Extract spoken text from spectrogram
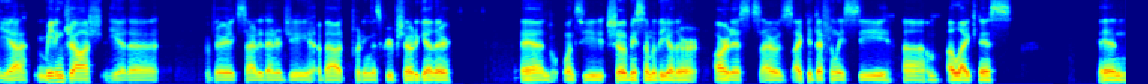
yeah, meeting Josh, he had a, very excited energy about putting this group show together. And once he showed me some of the other artists, I was I could definitely see um, a likeness in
